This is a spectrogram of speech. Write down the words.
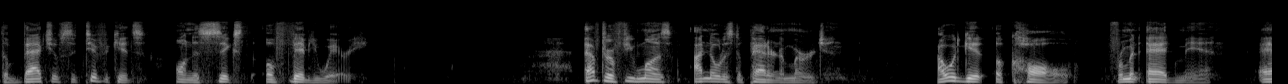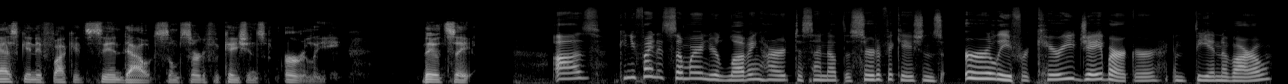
the batch of certificates on the 6th of February. After a few months, I noticed a pattern emerging. I would get a call from an admin asking if I could send out some certifications early. They would say, Oz, can you find it somewhere in your loving heart to send out the certifications early for Carrie J. Barker and Thea Navarro?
